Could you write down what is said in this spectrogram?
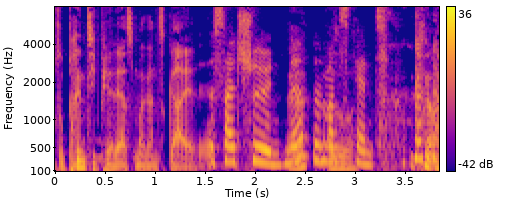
so prinzipiell erstmal ganz geil. Ist halt schön, ne? Ja, wenn man es also- kennt. Genau.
